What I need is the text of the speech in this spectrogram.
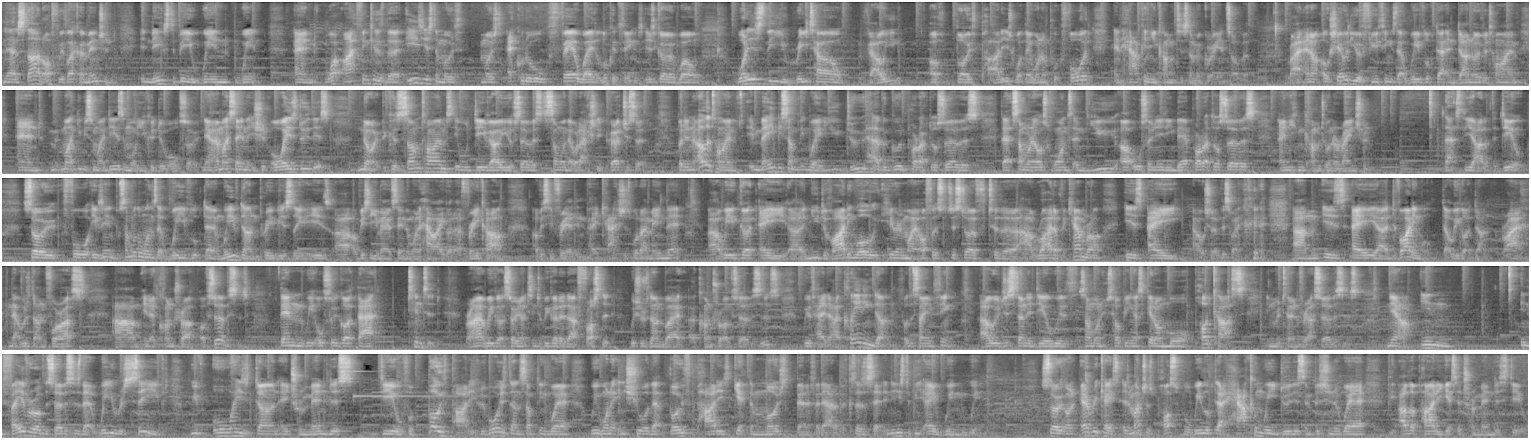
Now to start off with, like I mentioned, it needs to be win-win. And what I think is the easiest and most most equitable, fair way to look at things is go, well, what is the retail value of both parties, what they want to put forward, and how can you come to some agreements of it, right? And I'll share with you a few things that we've looked at and done over time, and might give you some ideas on what you could do also. Now, am I saying that you should always do this? No, because sometimes it will devalue your service to someone that would actually purchase it. But in other times, it may be something where you do have a good product or service that someone else wants, and you are also needing their product or service, and you can come to an arrangement that's the art of the deal. So, for example, some of the ones that we've looked at and we've done previously is uh, obviously you may have seen the one how I got a free car. Obviously, free I didn't pay cash is what I mean there. Uh, we got a uh, new dividing wall here in my office, just off to the uh, right of the camera is a I'll show it this way um, is a uh, dividing wall that we got done right, and that was done for us um, in a contra of services. Then we also got that tinted right? We got, sorry, not tinted, we got it uh, frosted, which was done by a Contra of Services. We've had uh, cleaning done for the same thing. Uh, we've just done a deal with someone who's helping us get on more podcasts in return for our services. Now, in in favor of the services that we received, we've always done a tremendous deal for both parties. We've always done something where we want to ensure that both parties get the most benefit out of it. Because as I said, it needs to be a win-win. So on every case, as much as possible, we looked at how can we do this and position it where the other party gets a tremendous deal.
